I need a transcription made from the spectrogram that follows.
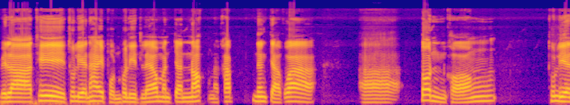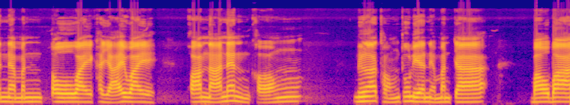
เวลาที่ทุเรียนให้ผลผลิตแล้วมันจะน็อกนะครับ เนื่องจากว่าต้นของทุเรียนเนี่ยมันโตไวขยายไวความหนาแน่นของเนื้อของทุเรียนเนี่ยมันจะเบาบาง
